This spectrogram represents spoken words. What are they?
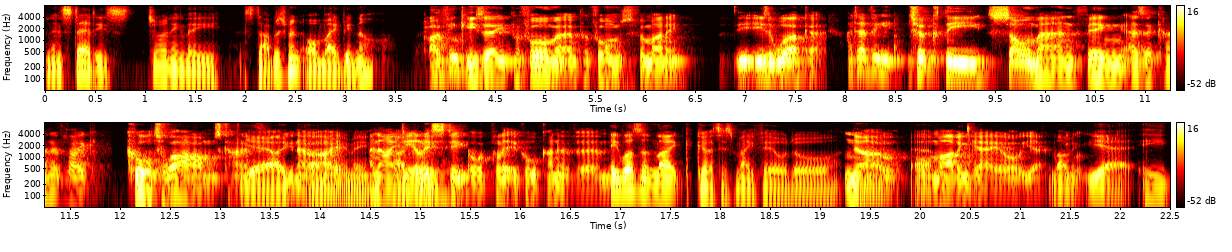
and instead he's joining the establishment, or maybe not. I think he's a performer and performs for money. He's a worker. I don't think he took the soul man thing as a kind of like call to arms, kind of. Yeah, I- you know, I know what you mean. an I idealistic or political kind of. Um, It wasn't like Curtis Mayfield or no, or Marvin Gaye, or yeah, Marvin- yeah, he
